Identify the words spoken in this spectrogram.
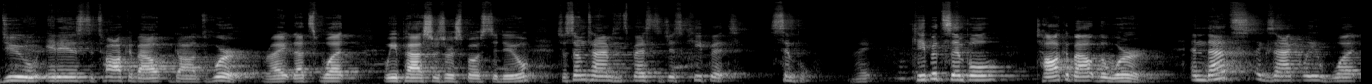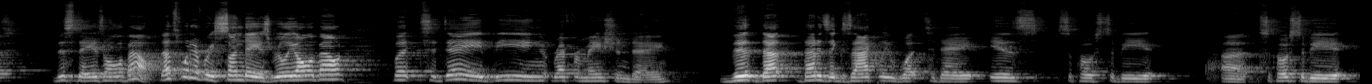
do, it is to talk about God's Word right? That's what we pastors are supposed to do. So sometimes it's best to just keep it simple, right? Keep it simple, talk about the word. And that's exactly what this day is all about. That's what every Sunday is really all about. But today, being Reformation Day, th- that, that is exactly what today is supposed to be uh, supposed to be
